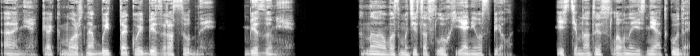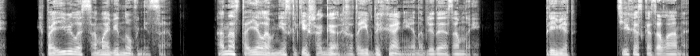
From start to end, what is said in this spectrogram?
Аня, как можно быть такой безрассудной? Безумие. Но возмутиться вслух я не успел. Из темноты, словно из ниоткуда, появилась сама виновница. Она стояла в нескольких шагах, затаив дыхание, наблюдая за мной. «Привет», — тихо сказала она.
